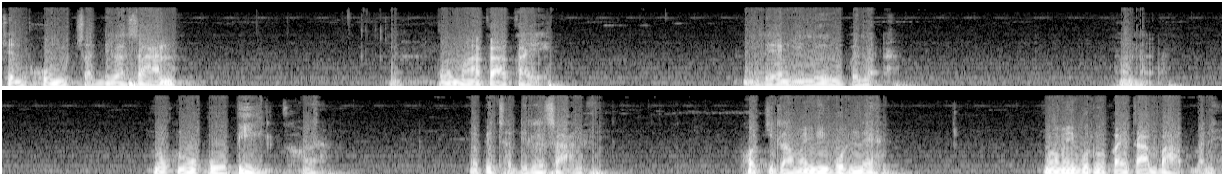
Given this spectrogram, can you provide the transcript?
เช่นภูมิสัตว์ดิลสารหมูหมากาไก่แดงอีเลืองเป็นแหละนั่นแหละนกหนูปูปีกมันเป็นสัตว์ดิลสารเพราะจิตเราไม่มีบุญเลย เมื่อไม่บุญก็ไปตามบาปบันนี้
